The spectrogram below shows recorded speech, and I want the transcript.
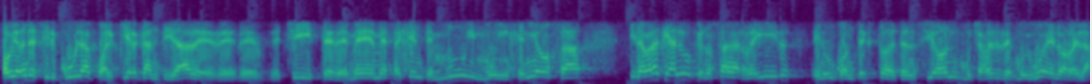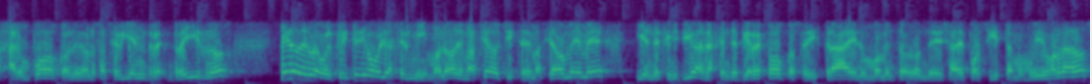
Obviamente circula cualquier cantidad de, de, de, chistes, de memes, hay gente muy, muy ingeniosa, y la verdad que algo que nos haga reír en un contexto de tensión muchas veces es muy bueno, relajar un poco, nos hace bien re reírnos, pero de nuevo el criterio vuelve a ser el mismo, ¿no? Demasiado chiste, demasiado meme, y en definitiva la gente pierde foco, se distrae en un momento donde ya de por sí estamos muy desbordados.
